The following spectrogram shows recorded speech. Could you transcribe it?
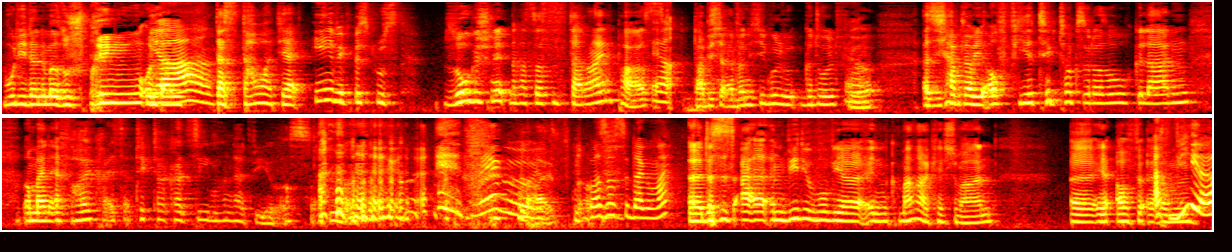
wo die dann immer so springen und ja. dann. Das dauert ja ewig, bis du es so geschnitten hast, dass es da reinpasst. Ja. Da habe ich da einfach nicht die Geduld für. Ja. Also ich habe, glaube ich, auch vier TikToks oder so hochgeladen und mein erfolgreichster TikTok hat 700 Views. Sehr gut. Live, ne? Was hast du da gemacht? Äh, das ist äh, ein Video, wo wir in Marrakesch waren. Äh, auf, ähm, Ach, wir?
